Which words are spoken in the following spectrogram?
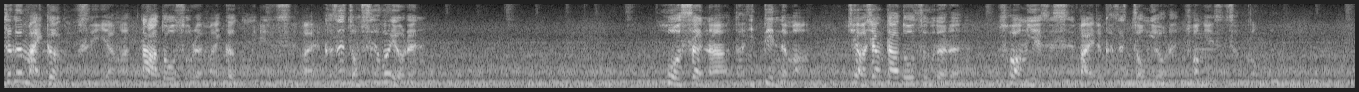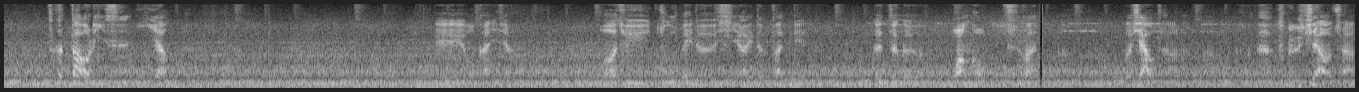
这跟买个股是一样啊，大多数人买个股一定是失败的，可是总是会有人获胜啊，他一定的嘛。就好像大多数的人创业是失败的，可是总有人创业是成功的，这个道理是一样的。哎，我看一下，我要去竹北的喜来登饭店，跟这个网红吃饭，喝下午茶了啊，不是下午茶，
